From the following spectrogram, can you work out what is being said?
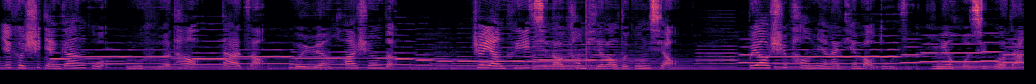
也可吃点干果，如核桃、大枣、桂圆、花生等，这样可以起到抗疲劳的功效。不要吃泡面来填饱肚子，以免火气过大。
